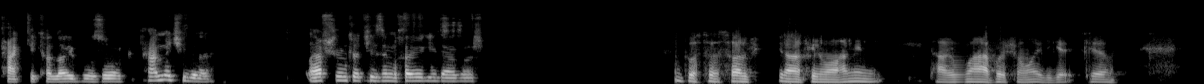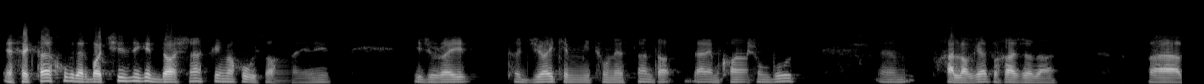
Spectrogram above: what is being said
practical های بزرگ. همه چی داره. افشین تو چیزی می‌خوای بگی دربارش؟ دو سه سال دیدم فیلم همین تقریبا حرف شما دیگه که افکت های خوبی داره. با چیزی که داشتن فیلم خوبی ساختن. یعنی یه جورایی تا جایی که می‌تونستن در امکانشون بود خلاقیت به خرج دادن. و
